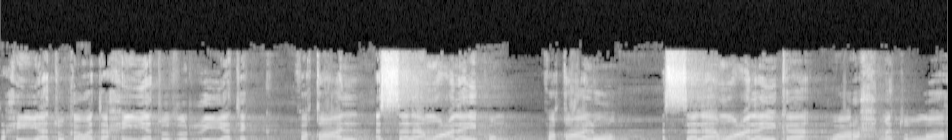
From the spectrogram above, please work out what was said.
تحيتك وتحية ذريتك. فقال السلام عليكم. فقالوا السلام عليك ورحمة الله.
